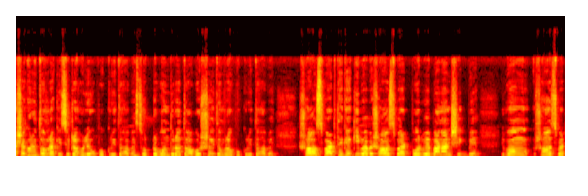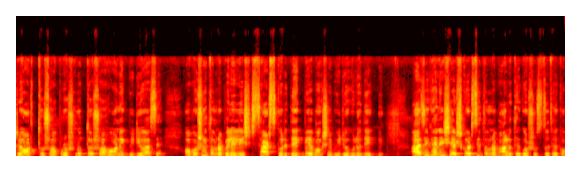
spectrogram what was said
আশা করি তোমরা কিছুটা হলে উপকৃত হবে। ছোট্ট বন্ধুরা তো অবশ্যই তোমরা উপকৃত হবে। সহজ পাঠ থেকে কীভাবে সহজ পাঠ পড়বে, বানান শিখবে এবং সহজ পাঠে অর্থ সহ, প্রশ্নোত্তর সহ অনেক ভিডিও আছে। অবশ্যই তোমরা প্লে লিস্ট সার্চ করে দেখবে এবং সেই ভিডিওগুলো দেখবে। আজ এখানেই শেষ করছি। তোমরা ভালো থেকো, সুস্থ থেকো।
